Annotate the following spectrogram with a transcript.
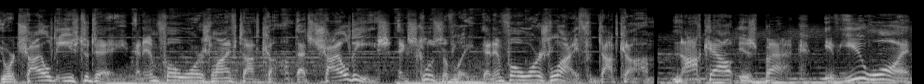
your Child Ease today at InfoWarsLife.com. That's Child Ease exclusively at InfoWarsLife.com. Knockout is back. If you want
